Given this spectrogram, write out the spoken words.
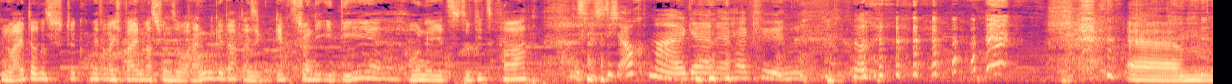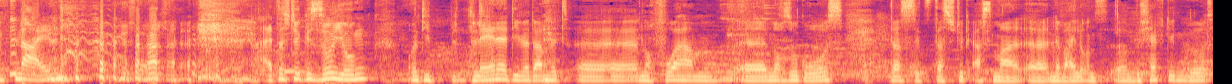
ein weiteres Stück mit euch beiden, was schon so angedacht? Also gibt's schon die Idee, ohne jetzt zu viel zu verraten? Das wüsste ich auch mal gerne, Herr Kühn. Ähm, nein. das Stück ist so jung und die Pläne, die wir damit äh, noch vorhaben, äh, noch so groß, dass jetzt das Stück erstmal äh, eine Weile uns äh, beschäftigen wird.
